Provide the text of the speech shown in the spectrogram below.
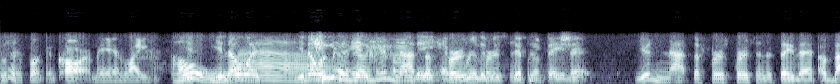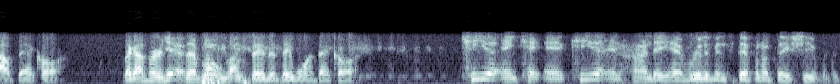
looking fucking car, man. Like Oh, you, you know wow. what? You know what, and You're not the first really person to say that. You're not the first person to say that about that car. Like I've heard Yeah, several no, people like- say that they want that car. Kia and K and Kia and Hyundai have really been stepping up their shit with the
